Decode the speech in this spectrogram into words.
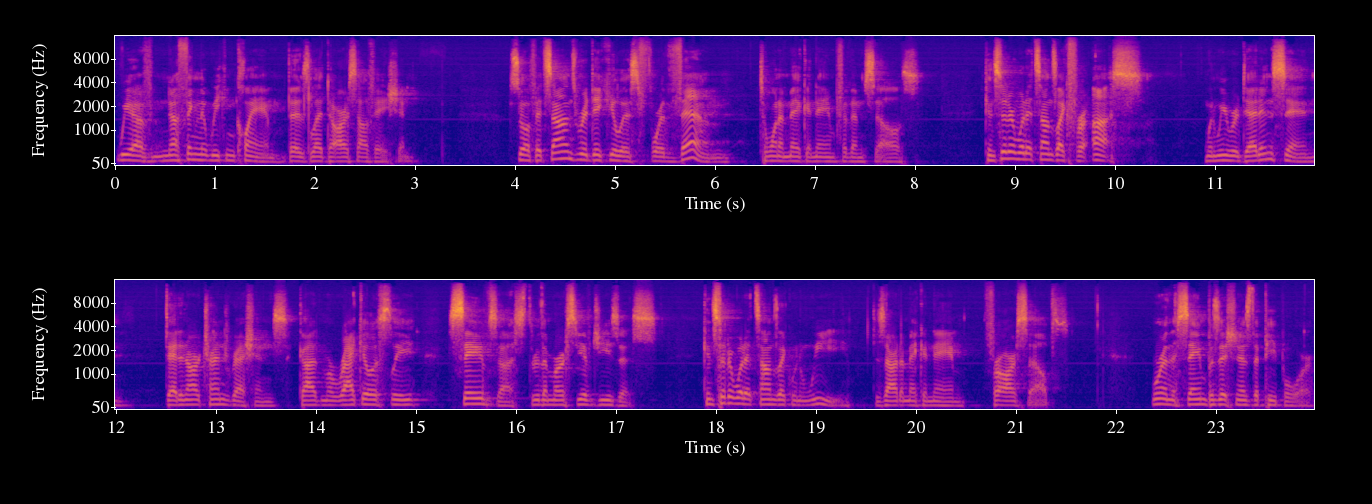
We have nothing that we can claim that has led to our salvation. So if it sounds ridiculous for them to want to make a name for themselves, consider what it sounds like for us when we were dead in sin dead in our transgressions, God miraculously saves us through the mercy of Jesus. Consider what it sounds like when we desire to make a name for ourselves. We're in the same position as the people were.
